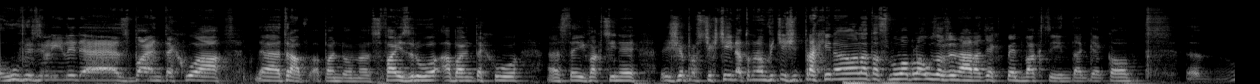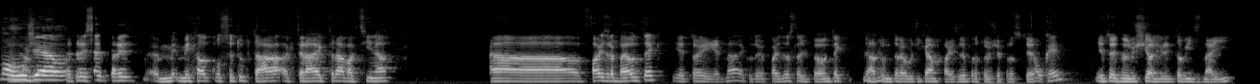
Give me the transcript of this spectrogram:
uvěřili lidé z BioNTechu a eh, teda, pardon, z Pfizeru a BioNTechu eh, z té jejich vakcíny, že prostě chtějí na tom jenom vytěžit prachy, no ale ta smlouva byla uzavřená na těch pět vakcín, tak jako bohužel. Tady se tady Michal Kosetu ptá, která je která vakcína. Uh, Pfizer BioNTech, je to je jedna, jako to je Pfizer slash BioNTech, mm-hmm. já mhm. tomu teda už říkám Pfizer, protože prostě okay. je to jednodušší, ale lidi to víc znají.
